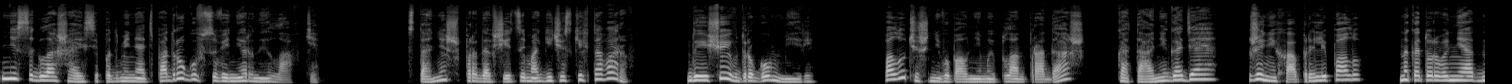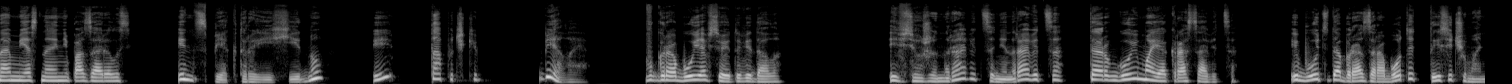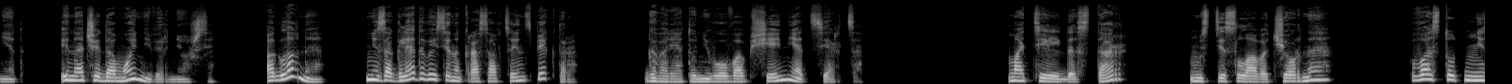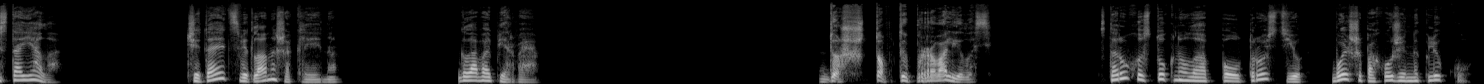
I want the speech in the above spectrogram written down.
Не соглашайся подменять подругу в сувенирные лавки. Станешь продавщицей магических товаров, да еще и в другом мире. Получишь невыполнимый план продаж, кота негодяя, жениха прилипалу, на которого ни одна местная не позарилась, инспектора ехидну и тапочки. Белая. В гробу я все это видала. И все же нравится, не нравится, торгуй, моя красавица. И будь добра заработать тысячу монет, иначе домой не вернешься. А главное, не заглядывайся на красавца-инспектора. Говорят, у него вообще нет сердца. Матильда Стар, Мстислава Черная, вас тут не стояло. Читает Светлана Шаклейна. Глава первая. «Да чтоб ты провалилась!» Старуха стукнула об пол тростью, больше похожей на клюку.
